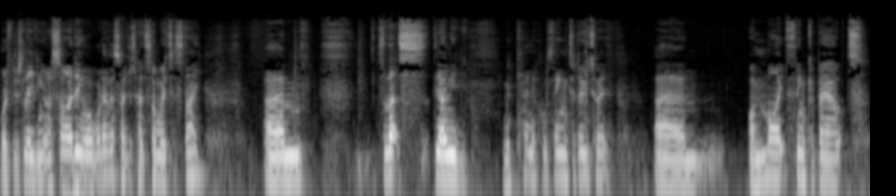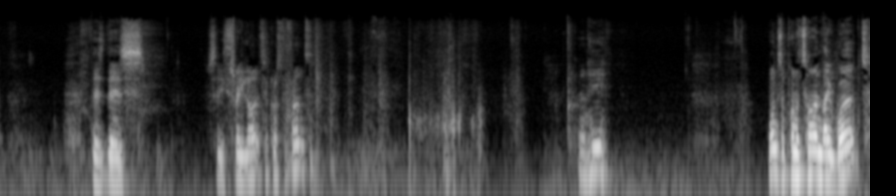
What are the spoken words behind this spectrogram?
or if it's leaving it on a siding or whatever so I just had somewhere to stay. Um, so that's the only mechanical thing to do to it. Um, I might think about there's there's see three lights across the front. And here. Once upon a time they worked.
